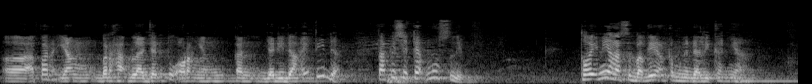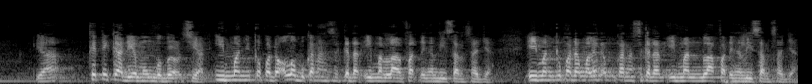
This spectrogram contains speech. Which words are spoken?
uh, apa yang berhak belajar itu orang yang akan jadi dai tidak. Tapi setiap muslim. Tauhid ini adalah sebagai yang akan mengendalikannya. Ya, ketika dia mau bersiap. Imannya kepada Allah bukan hanya sekedar iman lafaz dengan lisan saja. Iman kepada malaikat bukan hanya sekedar iman lafaz dengan lisan saja.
